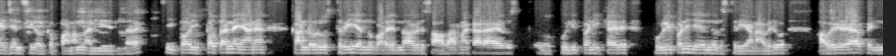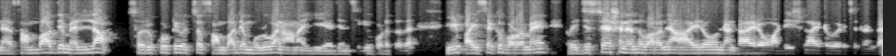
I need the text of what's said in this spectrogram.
ഏജൻസികൾക്ക് പണം നൽകിയിട്ടുള്ളത്. ഇപ്പോൾ ഇപ്പോൾ തന്നെ ഞാൻ കണ്ട ഒരു സ്ത്രീ എന്ന് പറയുന്ന ഒരു സാധാരണക്കാരായ ഒരു കൂലിപ്പണിക്കാർ കൂലിപ്പണി ചെയ്യുന്ന ഒരു സ്ത്രീയാണ്. അവർ അവരുടെ പിന്നെ സമ്പാദ്യമെല്ലാം സ്വരുക്കൂട്ടി വെച്ച സമ്പാദ്യം മുഴുവനാണ് ഈ ഏജൻസിക്ക് കൊടുത്തത്. ഈ പൈസക്ക് പുറമെ രജിസ്ട്രേഷൻ എന്ന് പറഞ്ഞ ആയിരവും രണ്ടായിരവും അഡീഷണൽ ആയിട്ട് മേടിച്ചിട്ടുണ്ട്.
